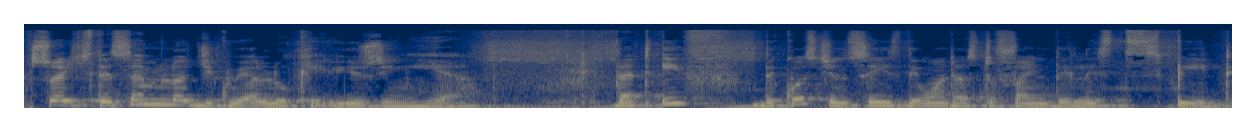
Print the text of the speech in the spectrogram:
So it's the same logic we are looking using here that if the question says they want us to find the least speed,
